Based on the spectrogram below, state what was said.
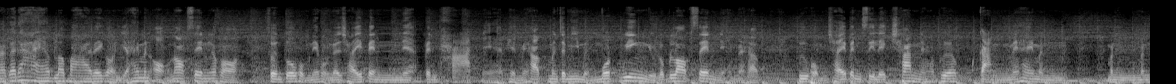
มาก็ได้ครับระบายไปก่อนอย่าให้มันออกนอกเส้นก็พอ ส่วนตัวผมเนี่ยผมจะใช้เป็นเนี่ยเป็นพาดเนี่ยเห็นไหมครับมันจะมีเหมือนมดวิ่งอยู่รอบๆเส้นเนี่ยเห็นไหมครับคือผมใช้เป็น selection นะครับเพื่อกันไม่ให้มันมันมัน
